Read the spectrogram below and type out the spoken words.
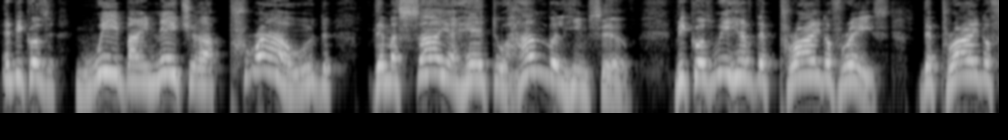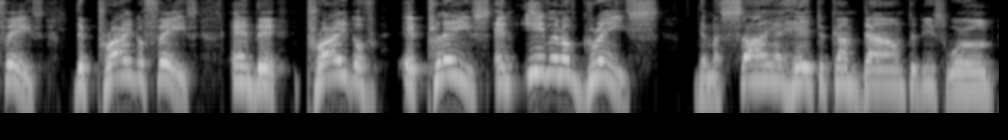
And because we by nature are proud, the Messiah had to humble himself because we have the pride of race, the pride of faith, the pride of faith, and the pride of a place and even of grace, the Messiah had to come down to this world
